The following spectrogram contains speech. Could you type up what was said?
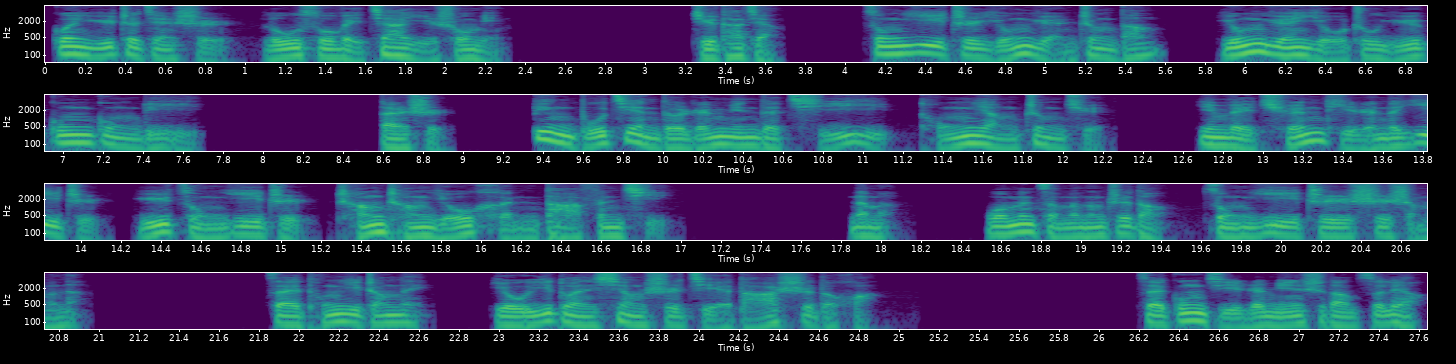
关于这件事，卢梭未加以说明。据他讲，总意志永远正当，永远有助于公共利益，但是并不见得人民的歧义同样正确，因为全体人的意志与总意志常常有很大分歧。那么。我们怎么能知道总意志是什么呢？在同一章内有一段像是解答式的话：在供给人民适当资料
